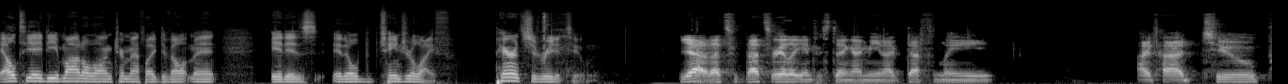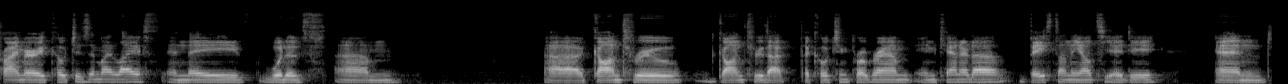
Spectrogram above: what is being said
LTAD model, long term athletic development, it is it'll change your life. Parents should read it too. Yeah, that's that's really interesting. I mean, I've definitely I've had two primary coaches in my life, and they would have um, uh, gone through gone through that the coaching program in Canada based on the LTAD. And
